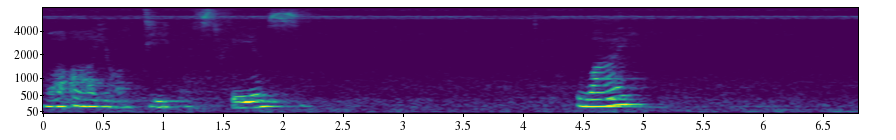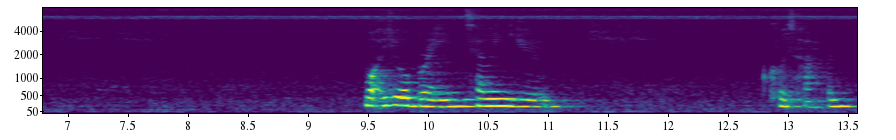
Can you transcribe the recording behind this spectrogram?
What are your deepest fears? Why? What is your brain telling you could happen?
